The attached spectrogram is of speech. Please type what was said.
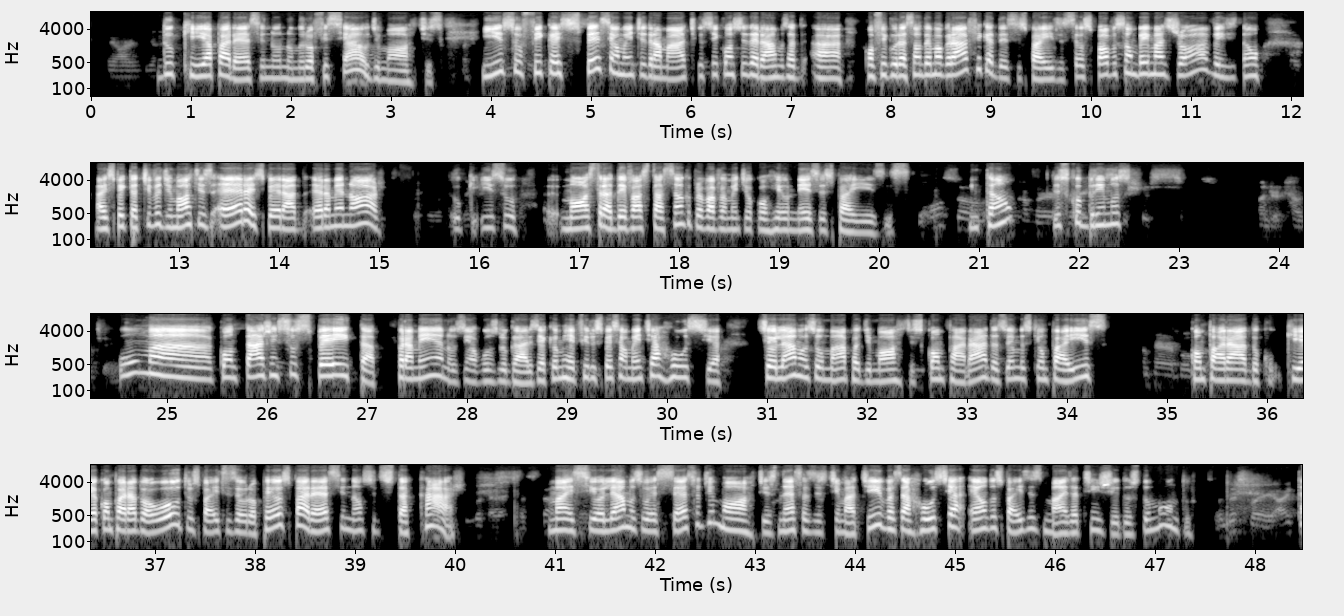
do que aparece no número oficial de mortes. E isso fica especialmente dramático se considerarmos a, a, configuração demográfica desses países. Seus povos são bem mais jovens, então a expectativa de mortes era esperada, era menor isso eh, mostra a devastação que provavelmente ocorreu nesses países. Então, descobrimos uma contagem suspeita para menos em alguns lugares, e aqui eu me refiro especialmente à Rússia. Se olharmos o mapa de mortes comparadas, vemos que um país comparado que é comparado a outros países europeus parece não se destacar. Mas se olharmos o excesso de mortes nessas estimativas, a Rússia é um dos países mais atingidos do mundo.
